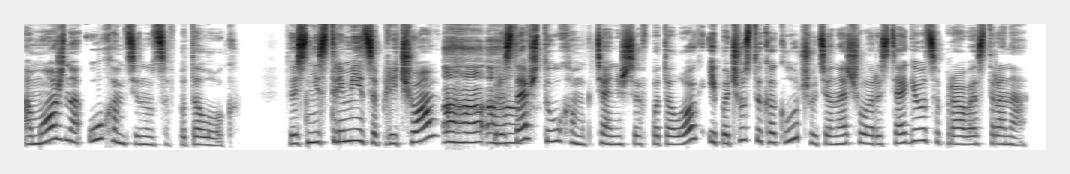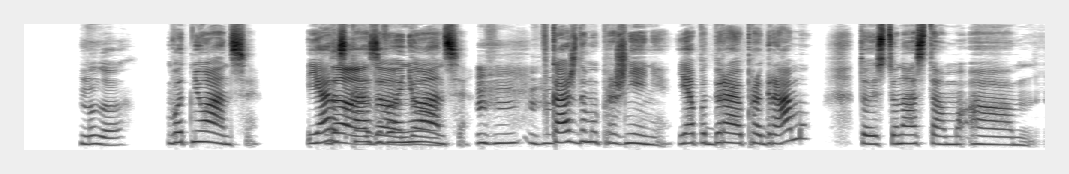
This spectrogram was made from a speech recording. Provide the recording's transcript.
а можно ухом тянуться в потолок. То есть не стремиться плечом, ага, ага. представь, что ухом тянешься в потолок и почувствуй, как лучше у тебя начала растягиваться правая сторона. Ну да. Вот нюансы. Я да, рассказываю да, нюансы да. угу, угу. в каждом упражнении. Я подбираю программу, то есть у нас там э,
